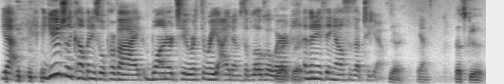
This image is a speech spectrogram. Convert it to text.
yeah. Usually companies will provide one or two or three items of logo wear, Right, right. and then anything else is up to you. Yeah. Yeah. That's good.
